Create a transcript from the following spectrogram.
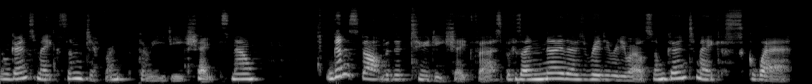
I'm going to make some different 3D shapes. Now, I'm going to start with the 2D shape first because I know those really, really well. So I'm going to make a square.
